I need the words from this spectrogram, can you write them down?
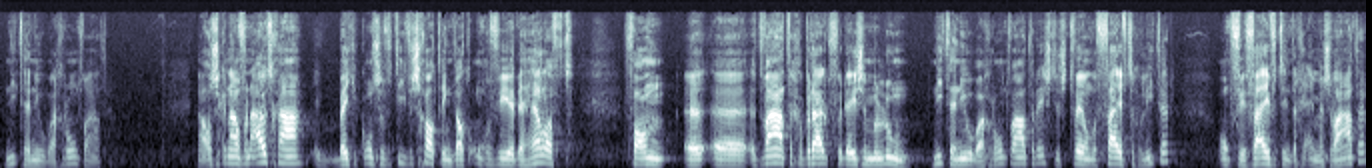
niet hernieuwbaar grondwater. Nou, als ik er nou van uitga, een beetje conservatieve schatting, dat ongeveer de helft van het water gebruikt voor deze meloen niet hernieuwbaar grondwater is, dus 250 liter, ongeveer 25 ms water,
